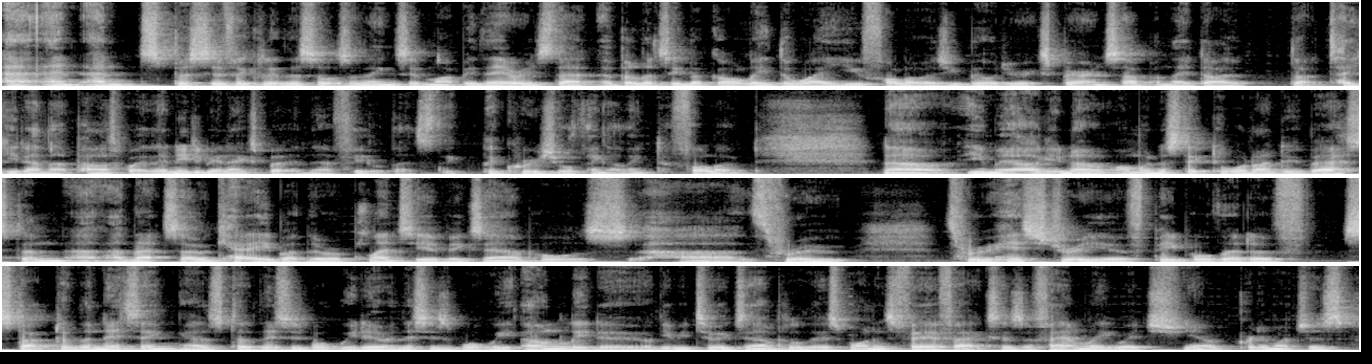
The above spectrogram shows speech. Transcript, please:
and, and, and specifically the sorts of things that might be there is that ability. Look, I'll lead the way. You follow as you build your experience up, and they do, take you down that pathway. They need to be an expert in their field. That's the, the crucial thing I think to follow. Now, you may argue, no, I'm going to stick to what I do best, and, and that's okay, but there are plenty of examples uh, through through history of people that have stuck to the knitting as to this is what we do and this is what we only do. I'll give you two examples of this. One is Fairfax as a family, which you know pretty much has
